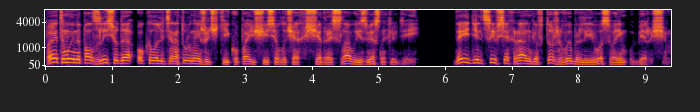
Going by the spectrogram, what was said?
Поэтому и наползли сюда около литературные жучки, купающиеся в лучах щедрой славы известных людей, да и дельцы всех рангов тоже выбрали его своим убежищем.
